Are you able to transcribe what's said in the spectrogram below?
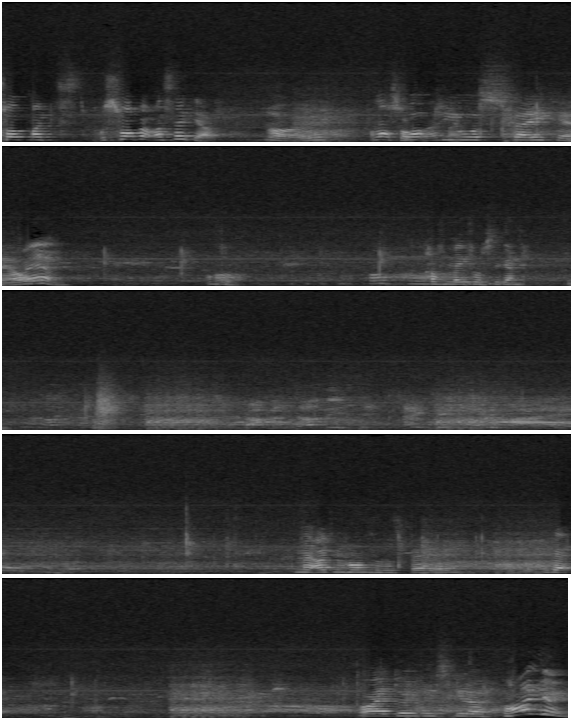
Swap my. Swap out my stakeout. No. I'm not swapping. Swap to your stakeout. I am. Oh. Cover me for a second. I mean, I can hold on to this barrier. Okay. Alright, dude, let's get a. Behind you!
